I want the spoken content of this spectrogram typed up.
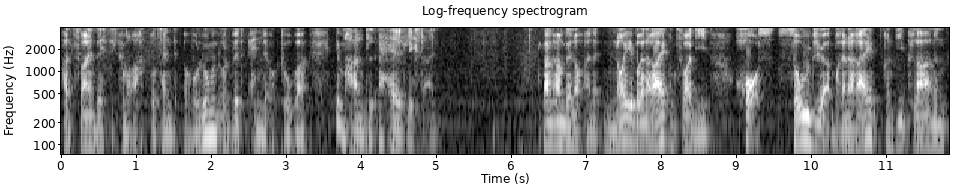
hat 62,8% Volumen und wird Ende Oktober im Handel erhältlich sein. Dann haben wir noch eine neue Brennerei und zwar die Horse Soldier Brennerei. Und die planen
